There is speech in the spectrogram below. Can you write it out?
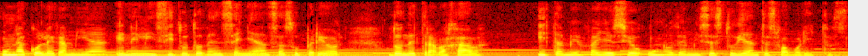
una colega mía en el Instituto de Enseñanza Superior donde trabajaba, y también falleció uno de mis estudiantes favoritos.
